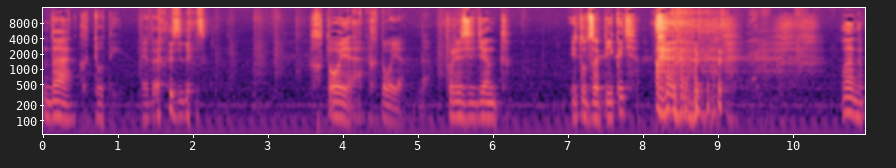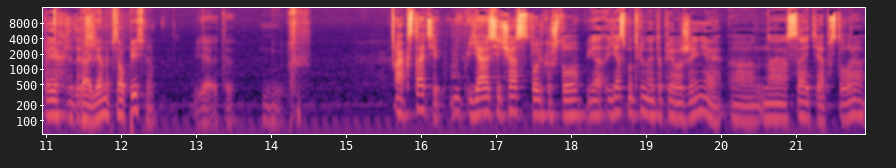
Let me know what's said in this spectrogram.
Да. Кто ты? Это Зеленский. Кто я? Кто я? Президент. И тут запикать. Ладно, поехали дальше. Да, я написал песню. Я это... ну, А, кстати, я сейчас только что... Я, я смотрю на это приложение э, на сайте App Store.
